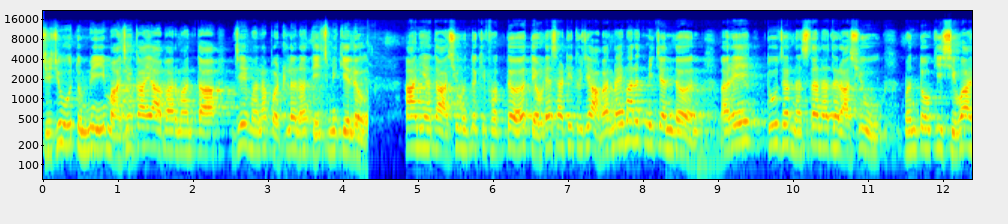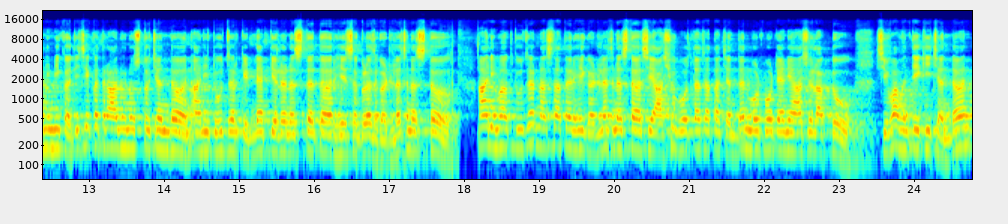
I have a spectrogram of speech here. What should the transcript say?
जिजू तुम्ही माझे काय आभार मानता? जे मला पटलं ना तेच मी केलं. आणि आता आशू म्हणतो की फक्त तेवढ्यासाठी तुझे आभार नाही मानत मी चंदन. अरे तू जर नसताना तर आशू म्हणतो की शिवा आणि मी कधीच एकत्र आलो नसतो चंदन आणि तू जर किडनॅप केलं नसतं तर हे सगळंच घडलंच नसतं. आणि मग तू जर नसता तर हे घडलंच नसतं असे आशू बोलताच आता चंदन मोठमोठ्याने हसू लागतो. शिवा म्हणते की चंदन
